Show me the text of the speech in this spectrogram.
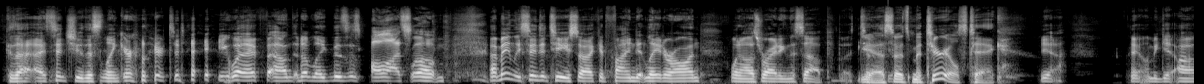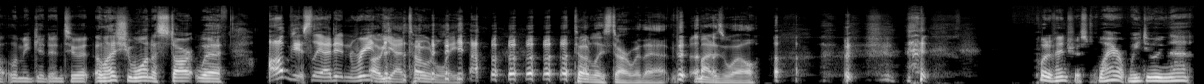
Because I, I sent you this link earlier today when I found it. I'm like, this is awesome. I mainly sent it to you so I could find it later on when I was writing this up. But uh, Yeah. So it's materials tech. yeah. Hey, let me get uh, let me get into it. Unless you want to start with, obviously I didn't read. Oh yeah, totally. totally start with that. Might as well. Point of interest. Why aren't we doing that?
